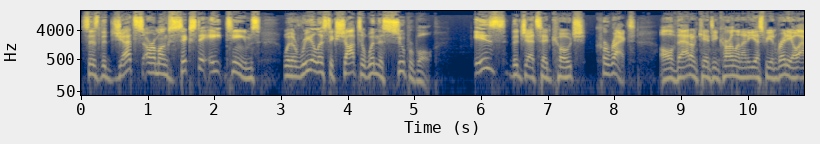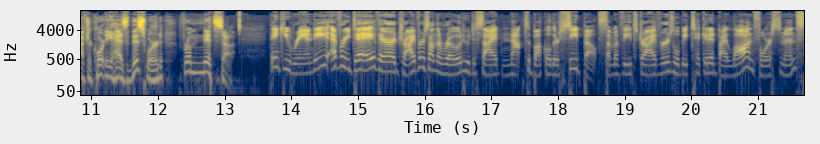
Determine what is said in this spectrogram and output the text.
says the Jets are among six to eight teams with a realistic shot to win the Super Bowl. Is the Jets head coach correct? All of that on Canty and Carlin on ESPN Radio after Courtney has this word from NHTSA. Thank you, Randy. Every day there are drivers on the road who decide not to buckle their seatbelts. Some of these drivers will be ticketed by law enforcement.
